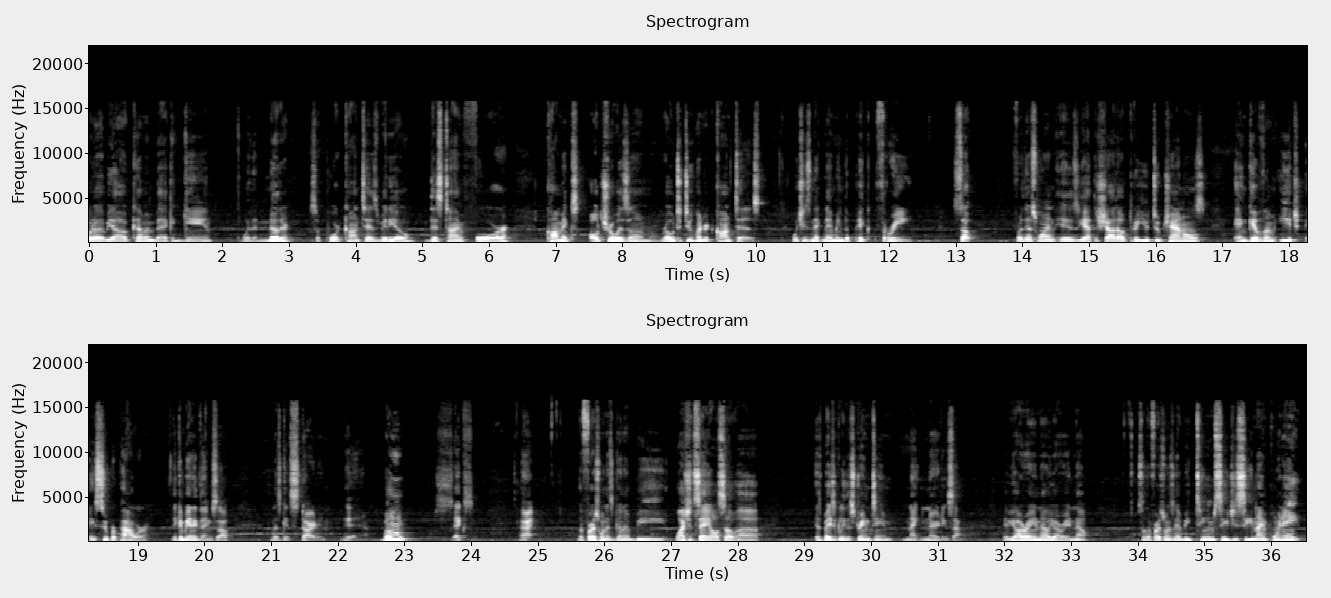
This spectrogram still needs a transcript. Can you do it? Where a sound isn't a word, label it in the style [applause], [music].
What up, y'all? Coming back again with another support contest video. This time for Comics Altruism Road to 200 contest, which he's nicknaming the Pick 3. So, for this one is you have to shout out three YouTube channels and give them each a superpower. It can be anything, so let's get started. Yeah. Boom! Sexy. Alright. The first one is gonna be well I should say also uh it's basically the stream team, Night Nerdy. So if you already know, you already know. So the first one is gonna be Team CGC 9.8.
